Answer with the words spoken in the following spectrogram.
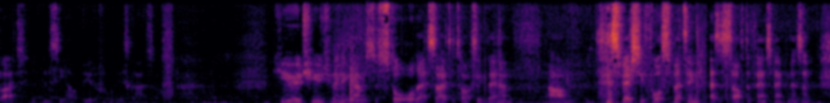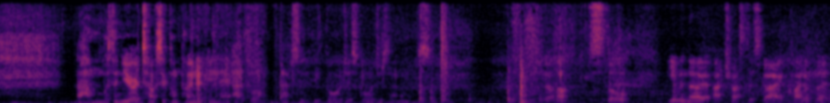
but you can see how beautiful these huge huge venom glands to store all that cytotoxic venom um, especially for spitting as a self-defense mechanism um, with a neurotoxic component in there as well. Absolutely gorgeous, gorgeous animals. Still, even though I trust this guy quite a bit,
